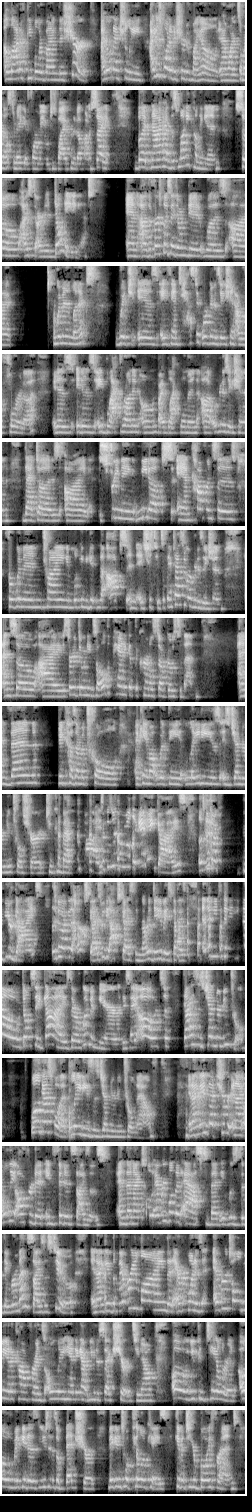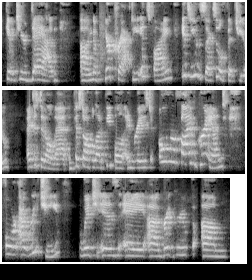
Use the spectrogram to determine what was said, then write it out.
a lot of people are buying this shirt. I don't actually, I just wanted a shirt of my own and I wanted someone else to make it for me, which is why I put it up on a site. But now I have this money coming in. So I started donating it. And uh, the first place I donated was uh, Women in Linux, which is a fantastic organization out of Florida. It is it is a black run and owned by a black woman uh, organization that does uh, streaming meetups and conferences for women trying and looking to get into ops, and it's just it's a fantastic organization. And so I started donating. So all the panic at the kernel stuff goes to them, and then because I'm a troll, I came out with the ladies is gender neutral shirt to combat the guys. Because you're like, hey guys, let's go talk to your guys. Let's go talk to the ops guys. We're the ops guys thing, not the database guys. And then you say, no, don't say guys. There are women here. And they say, oh, it's a guys is gender neutral. Well, guess what? Ladies is gender neutral now. And I made that shirt and I only offered it in fitted sizes. And then I told everyone that asked that it was that they were men's sizes too. And I gave them every line that everyone has ever told me at a conference, only handing out unisex shirts, you know. Oh, you can tailor it. Oh, make it as use it as a bed shirt, make it into a pillowcase, give it to your boyfriend, give it to your dad. Uh, you know, you're crafty. It's fine. It's unisex. It'll fit you. I just did all that and pissed off a lot of people and raised over five grand for Outreachy which is a great group um,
